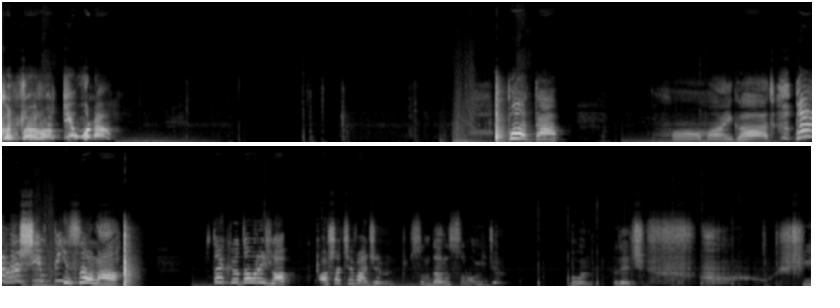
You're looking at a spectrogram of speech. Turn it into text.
Că ți-ai roti una! Bă, da... Oh my god! Bă, m-a și împins ăla! Stai că eu dau rage la așa ceva, gen. Sunt de râsul lumii, gen. Bun, deci... Și...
